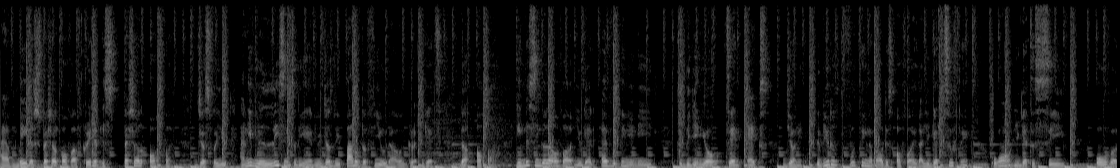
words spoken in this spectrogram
I have made a special offer. I've created a special offer just for you. And if you listen to the end, you will just be part of the few that will get the offer. In this singular offer, you get everything you need to begin your 10x journey. The beautiful thing about this offer is that you get two things. One, you get to save over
